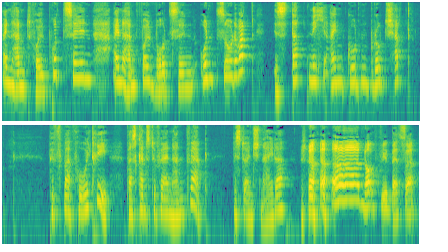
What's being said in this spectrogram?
ein Handvoll Brutzeln, eine Handvoll Wurzeln und so ne wat ist dat nicht ein guten Brotschat? Piffba Poultry, was kannst du für ein Handwerk? Bist du ein Schneider? Noch viel besser.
